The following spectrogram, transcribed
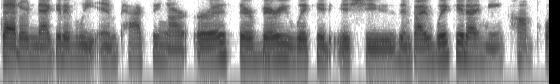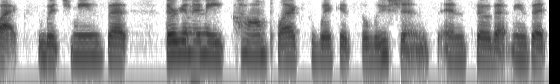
that are negatively impacting our earth, they're very wicked issues. And by wicked, I mean complex, which means that they're going to need complex, wicked solutions. And so that means at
